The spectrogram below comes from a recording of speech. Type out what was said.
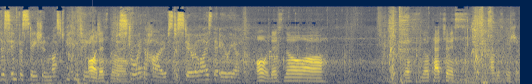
This infestation must be contained. Oh, there's no- Destroy the hives to sterilize the area. Oh, there's no, uh... There's no catches on this mission.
